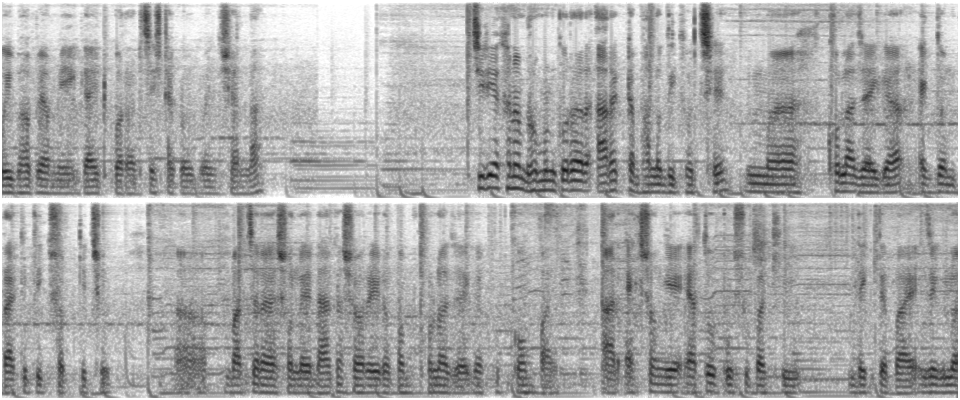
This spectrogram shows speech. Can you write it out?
ওইভাবে আমি গাইড করার চেষ্টা করব ইনশাল্লাহ চিড়িয়াখানা ভ্রমণ করার আরেকটা ভালো দিক হচ্ছে খোলা জায়গা, একদম প্রাকৃতিক সব কিছু বাচ্চারা আসলে ঢাকা শহরে এরকম খোলা জায়গা খুব কম পায়। আর একসঙ্গে এত পশু পাখি দেখতে পায়, যেগুলো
